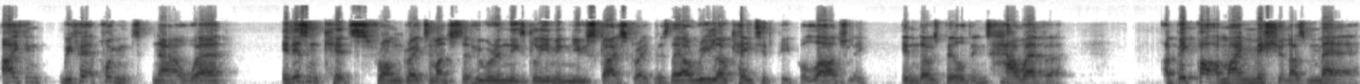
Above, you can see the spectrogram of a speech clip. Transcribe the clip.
I think we've hit a point now where it isn't kids from Greater Manchester who are in these gleaming new skyscrapers. They are relocated people largely in those buildings. However, a big part of my mission as mayor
